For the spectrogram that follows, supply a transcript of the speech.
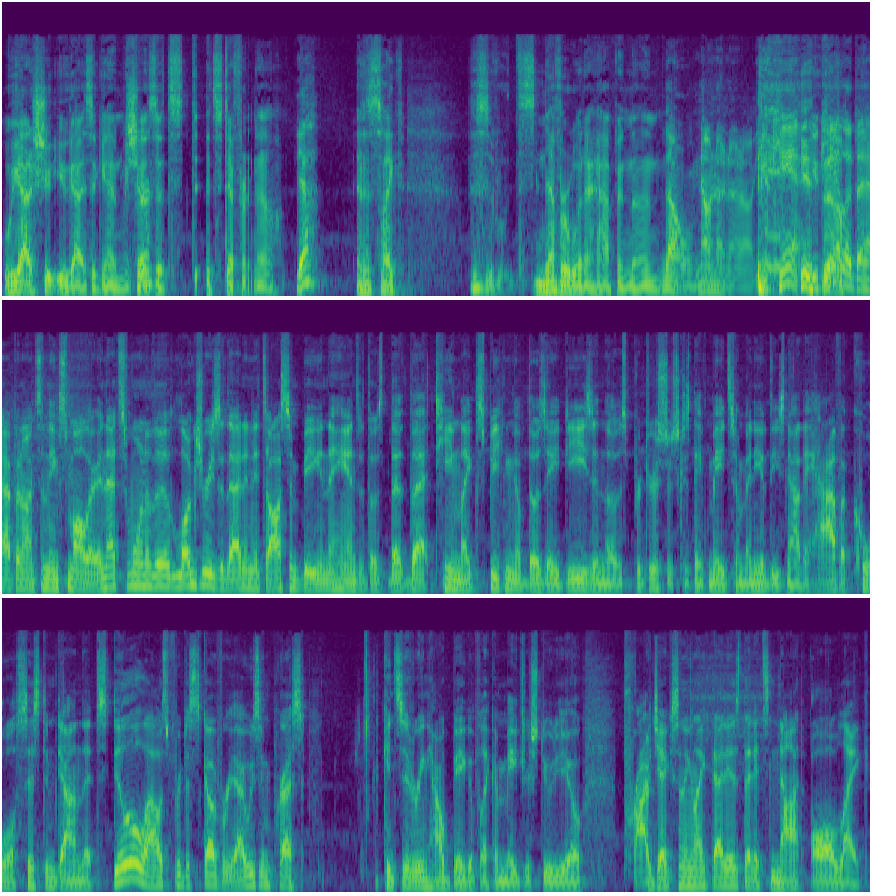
"We got to shoot you guys again because Sure. it's it's different now." Yeah. And it's like, this is this never would have happened on. No, no, no, no, no. You can't. You, You can't know? let that happen on something smaller, and that's one of the luxuries of that. And it's awesome being in the hands of those that, that team. Like speaking of those ads and those producers, because they've made so many of these now. They have a cool system down that still allows for discovery. I was impressed. Considering how big of like a major studio project something like that is, that it's not all like,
